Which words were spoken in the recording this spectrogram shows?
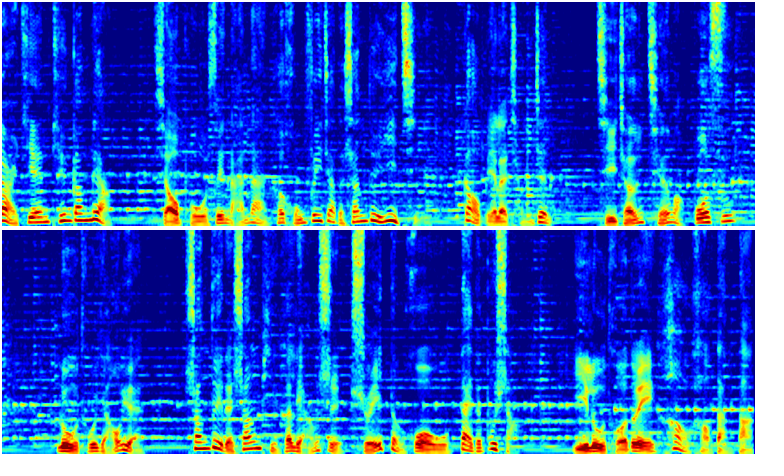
二天天刚亮，小普随楠楠和鸿飞家的商队一起告别了城镇，启程前往波斯。路途遥远，商队的商品和粮食、水等货物带的不少，一路驼队浩浩荡荡。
